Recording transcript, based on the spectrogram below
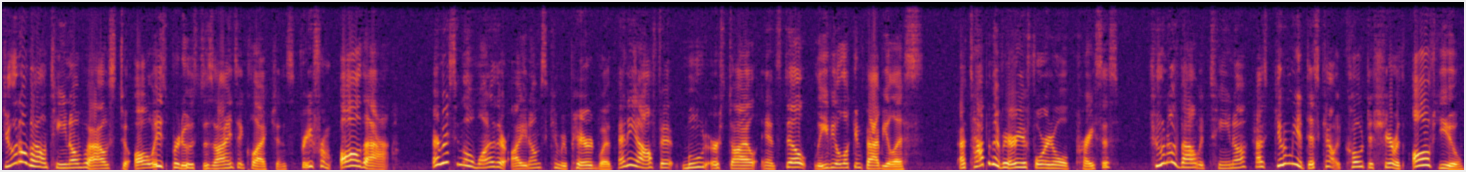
Juno Valentino vows to always produce designs and collections free from all that. Every single one of their items can be paired with any outfit, mood, or style and still leave you looking fabulous. At top of the very affordable prices, Juno Valentina has given me a discount code to share with all of you.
